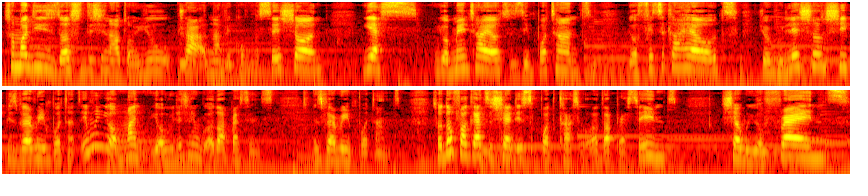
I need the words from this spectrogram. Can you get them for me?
Somebody is just dishing out on you. Try and have a conversation. Yes, your mental health is important. Your physical health, your relationship is very important. Even your man, your relationship with other persons is very important. So don't forget to share this podcast with other persons. Share with your friends.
